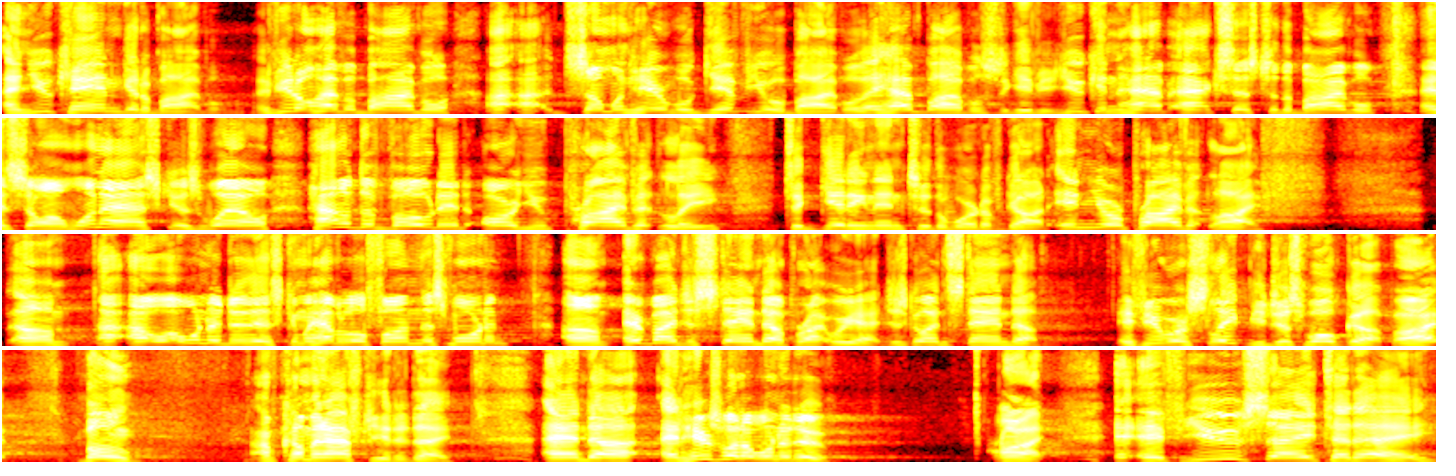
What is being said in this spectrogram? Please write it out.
and you can get a Bible. If you don't have a Bible, I, I, someone here will give you a Bible. They have Bibles to give you. You can have access to the Bible. And so I want to ask you as well how devoted are you privately to getting into the Word of God in your private life? Um, I, I want to do this. Can we have a little fun this morning? Um, everybody just stand up right where you're at. Just go ahead and stand up. If you were asleep, you just woke up, all right? Boom. I'm coming after you today. And, uh, and here's what I want to do. All right. If you say today,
